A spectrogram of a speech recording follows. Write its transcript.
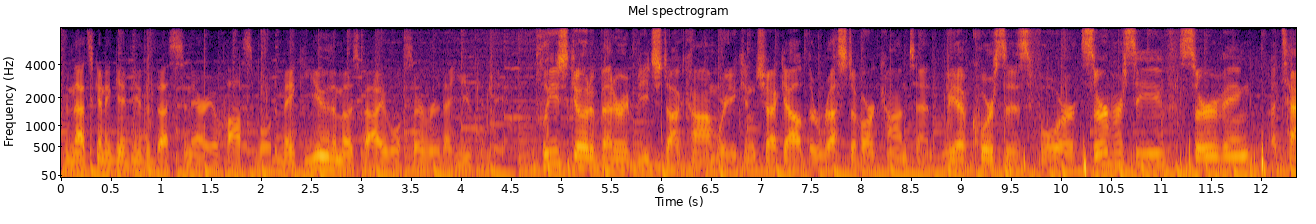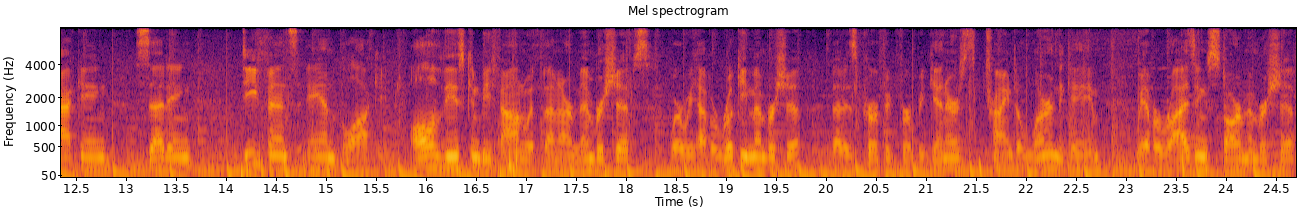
then that's gonna give you the best scenario possible to make you the most valuable server that you can be. Please go to betteratbeach.com where you can check out the rest of our content. We have courses for serve receive, serving, attacking, setting, defense, and blocking. All of these can be found within our memberships where we have a rookie membership that is perfect for beginners trying to learn the game. We have a Rising Star membership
